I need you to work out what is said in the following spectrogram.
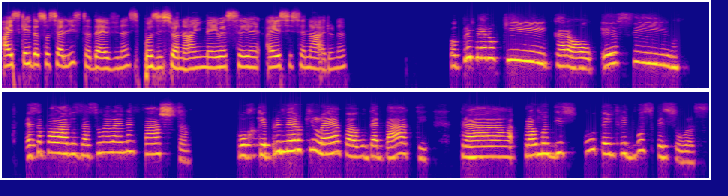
a esquerda socialista deve né, se posicionar em meio a esse, a esse cenário, né? Primeiro que, Carol, esse, essa polarização ela é nefasta, porque primeiro que leva o debate para uma disputa entre duas pessoas.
